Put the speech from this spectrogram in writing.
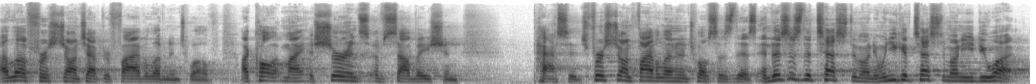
I love 1 John chapter 5, 11 and 12. I call it my assurance of salvation passage. 1 John 5, 11 and 12 says this, and this is the testimony. When you give testimony, you do what?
